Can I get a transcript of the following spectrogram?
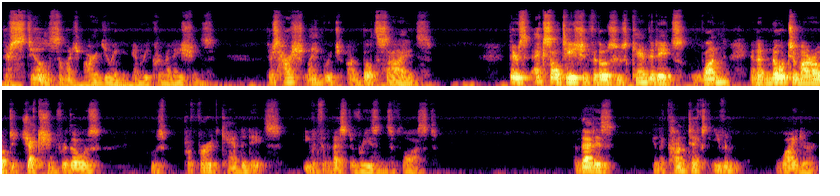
there's still so much arguing and recriminations. There's harsh language on both sides. There's exaltation for those whose candidates won, and a no tomorrow dejection for those whose preferred candidates, even for the best of reasons, have lost. And that is in the context even wider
